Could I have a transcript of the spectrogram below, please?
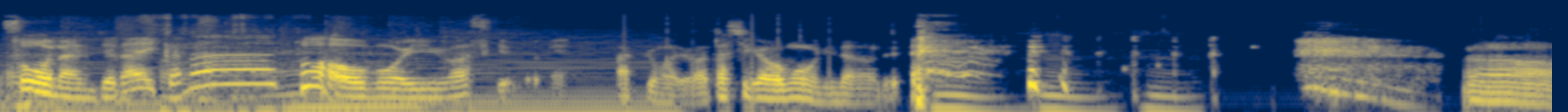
そうなんじゃないかなとは思いますけどね。あくまで私が思うになので。うんうんうんうん。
